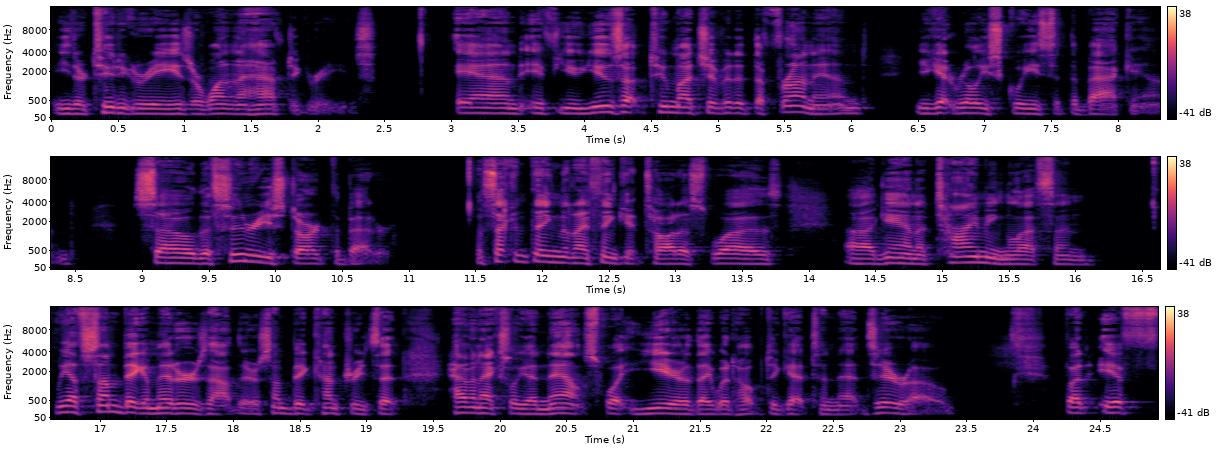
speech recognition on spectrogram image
either two degrees or one and a half degrees. And if you use up too much of it at the front end, you get really squeezed at the back end. So the sooner you start, the better. The second thing that I think it taught us was, uh, again, a timing lesson. We have some big emitters out there, some big countries that haven't actually announced what year they would hope to get to net zero. But if,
